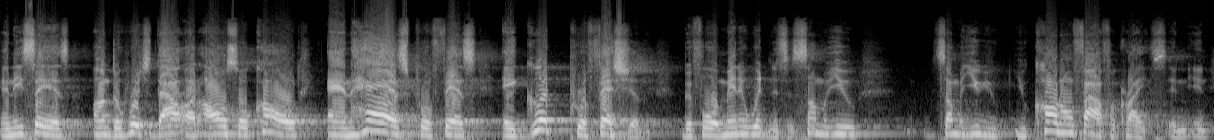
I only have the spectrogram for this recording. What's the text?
and he says, Unto which thou art also called, and has professed a good profession before many witnesses. Some of you, some of you, you, you caught on fire for Christ, and, and,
